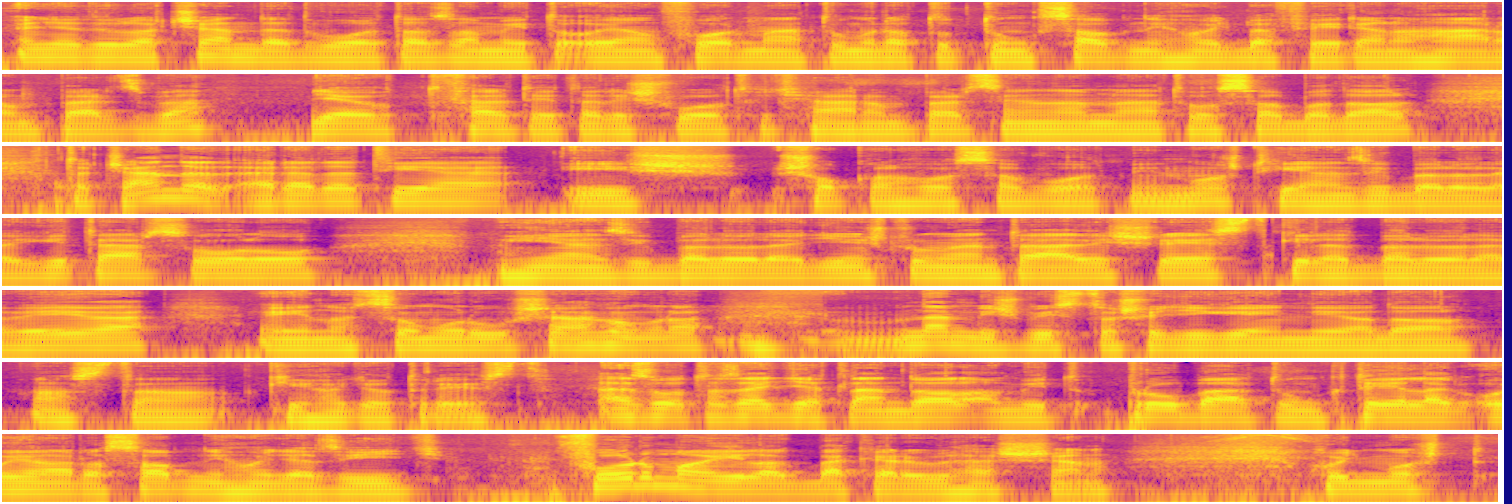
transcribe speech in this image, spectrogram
Egyedül a csended volt az, amit olyan formátumra tudtunk szabni, hogy beférjen a három percbe. Ugye ott feltétel is volt, hogy három percnél nem lehet hosszabb a dal. Hát a csended eredetie is sokkal hosszabb volt, mint most. Hiányzik belőle egy gitárszóló, hiányzik belőle egy instrumentális részt, ki lett belőle véve, én nagy szomorúságomra. Nem is biztos, hogy igényli a dal azt a kihagyott részt. Ez volt az egyetlen dal, amit próbáltunk tényleg olyanra szabni, hogy az így formailag bekerülhessen. Hogy most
